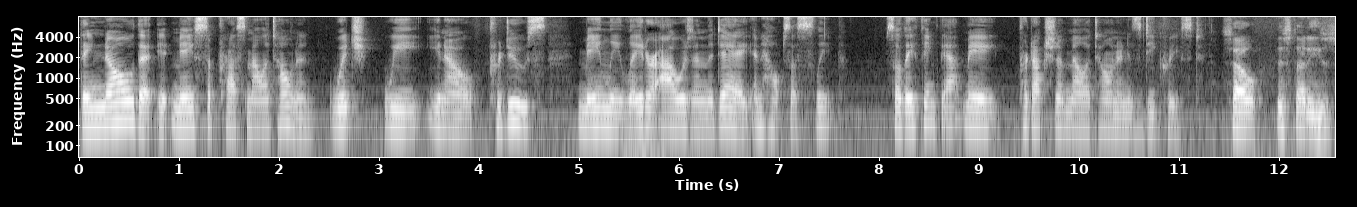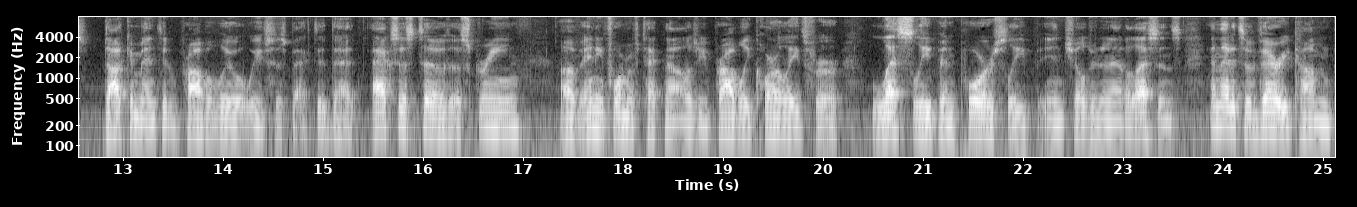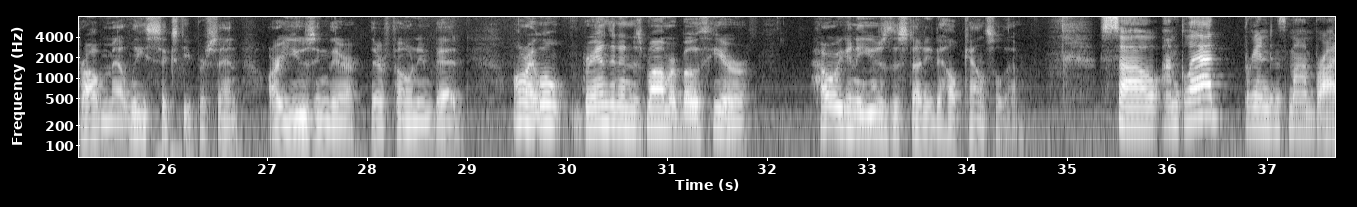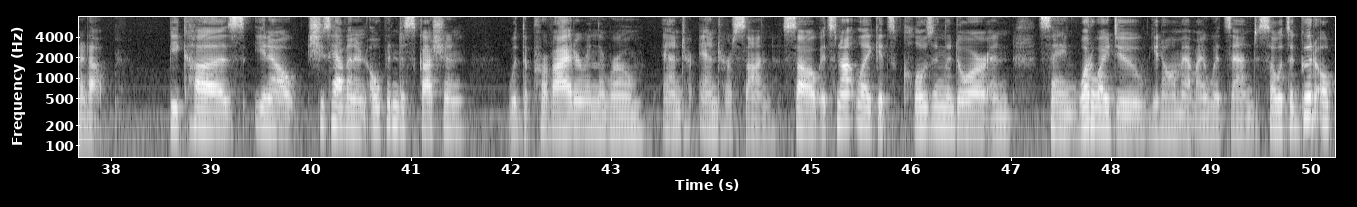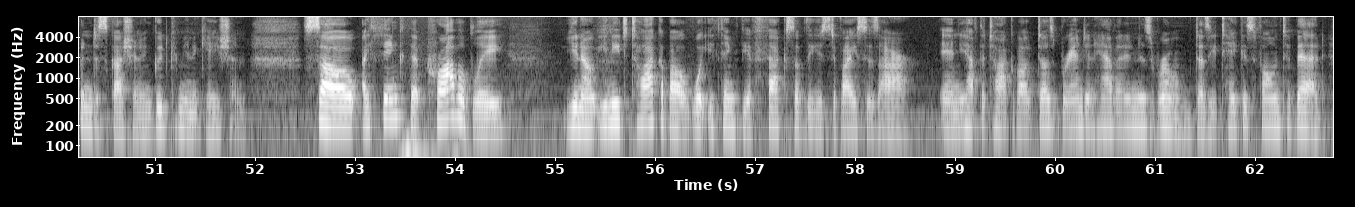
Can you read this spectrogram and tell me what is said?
They know that it may suppress melatonin, which we, you know, produce mainly later hours in the day and helps us sleep. So they think that may production of melatonin is decreased. So this study's documented probably what we've suspected that access to a screen of any form of technology probably correlates for less sleep and poorer sleep in children and adolescents, and that it's a very common problem. At least 60% are using their, their phone in bed. All right, well, Brandon and his mom are both here. How are we going to use this study to help counsel them? So I'm glad Brandon's mom brought it up because, you know, she's having an open discussion with the provider in the room and her, and her son. So it's not like it's closing the door and saying, "What do I do?" You know, I'm at my wits end. So it's a good open discussion and good communication. So I think that probably, you know, you need to talk about what you think the effects of these devices are. And you have to talk about does Brandon have it in his room? Does he take his phone to bed?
